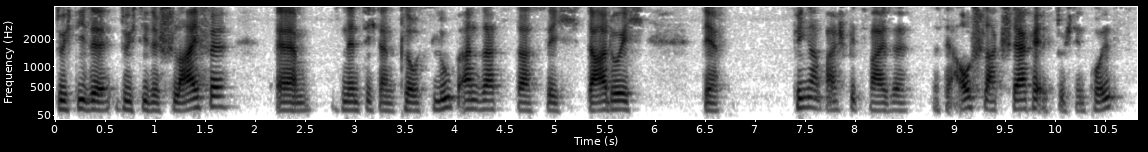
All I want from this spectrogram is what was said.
durch diese, durch diese Schleife, ähm, es nennt sich dann Closed Loop Ansatz, dass sich dadurch der Finger beispielsweise, dass der Ausschlag stärker ist durch den Puls,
